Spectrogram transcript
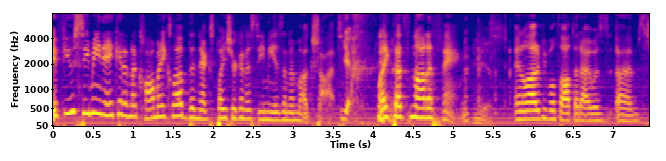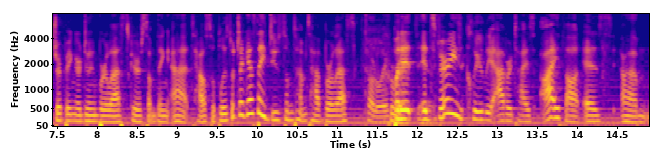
If you see me naked in a comedy club, the next place you're going to see me is in a mugshot. Yeah. like that's not a thing. Yeah. And a lot of people thought that I was um, stripping or doing burlesque or something at House of Blues, which I guess they do sometimes have burlesque. Totally. But it's yeah. it's very clearly advertised. I thought as um,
